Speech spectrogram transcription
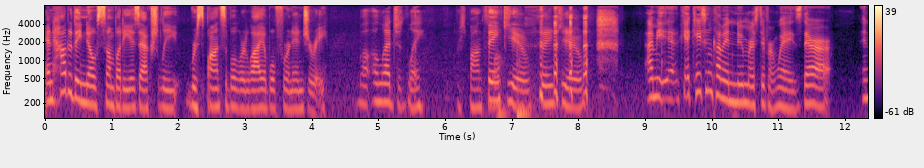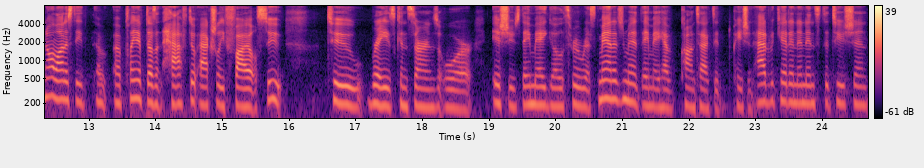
and how do they know somebody is actually responsible or liable for an injury? Well, allegedly responsible. Thank you. Thank you. I mean, a case can come in numerous different ways. There are, in all honesty, a, a plaintiff doesn't have to actually file suit to raise concerns or issues. They may go through risk management, they may have contacted patient advocate in an institution,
